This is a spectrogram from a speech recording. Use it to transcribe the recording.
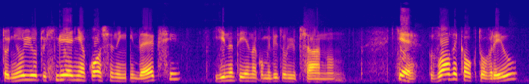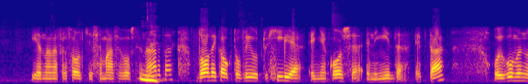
Τον Ιούλιο του 1996 γίνεται η ανακομιδή των Λιψάνων. Και 12 Οκτωβρίου, για να αναφερθώ και σε εμάς εδώ στην ναι. Άρτα, 12 Οκτωβρίου του 1997, ο ηγούμενος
